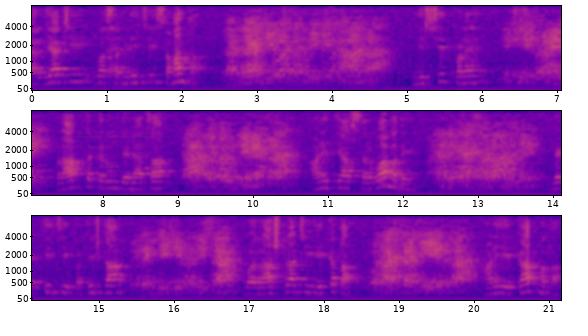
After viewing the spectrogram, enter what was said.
दर्जाची व संधीची समानता. निश्चितपणे प्राप्त करून देण्याचा आणि त्या सर्वामध्ये व्यक्तीची प्रतिष्ठा व राष्ट्राची एकता आणि एकात्मता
